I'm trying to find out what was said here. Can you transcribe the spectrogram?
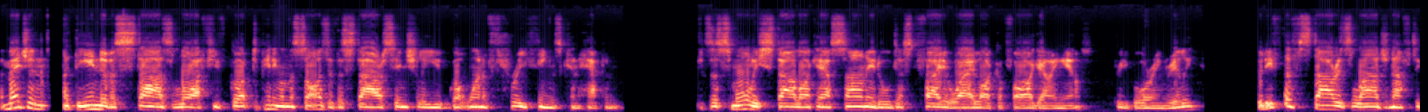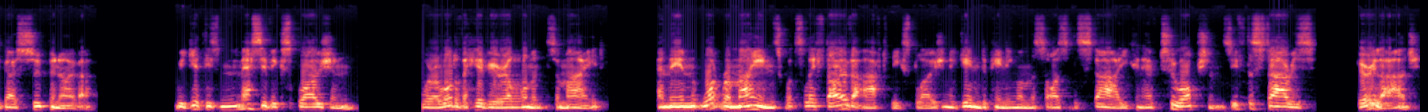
Imagine at the end of a star's life, you've got, depending on the size of the star, essentially, you've got one of three things can happen. If it's a smallish star like our sun, it'll just fade away like a fire going out. Pretty boring, really. But if the star is large enough to go supernova, we get this massive explosion where a lot of the heavier elements are made. And then what remains, what's left over after the explosion, again, depending on the size of the star, you can have two options. If the star is very large,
